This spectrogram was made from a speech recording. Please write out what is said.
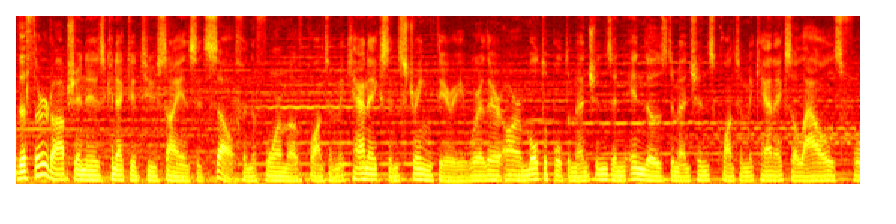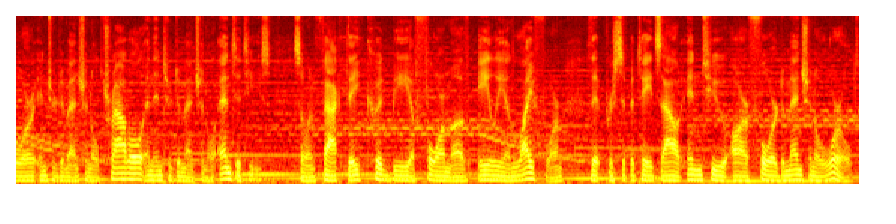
The third option is connected to science itself in the form of quantum mechanics and string theory, where there are multiple dimensions, and in those dimensions, quantum mechanics allows for interdimensional travel and interdimensional entities. So, in fact, they could be a form of alien life form that precipitates out into our four dimensional world.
